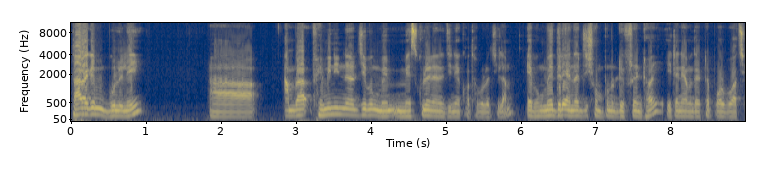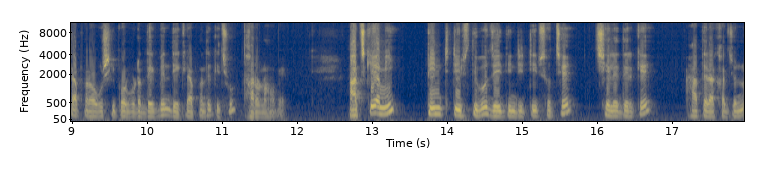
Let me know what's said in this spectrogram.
তার আগে আমি বলে নেই আমরা ফেমিনিন এনার্জি এবং মেসকুলিন এনার্জি নিয়ে কথা বলেছিলাম, এবং মেয়েদের এনার্জি সম্পূর্ণ ডিফারেন্ট হয়। এটা নিয়ে আমাদের একটা পর্ব আছে, আপনারা অবশ্যই পর্বটা দেখবেন, দেখলে আপনাদের কিছু ধারণা হবে। আজকে আমি তিনটি টিপস দিব, যেই তিনটি টিপস হচ্ছে ছেলেদেরকে হাতে রাখার জন্য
